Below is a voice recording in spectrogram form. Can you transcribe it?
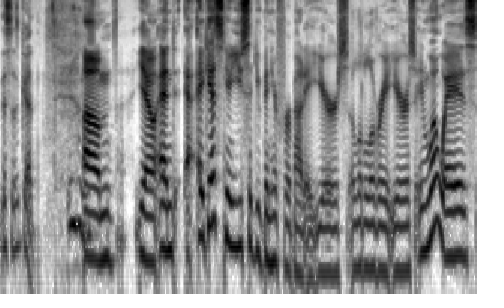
this is good. Um, you know, and I guess you know, you said you've been here for about eight years, a little over eight years. In what ways,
